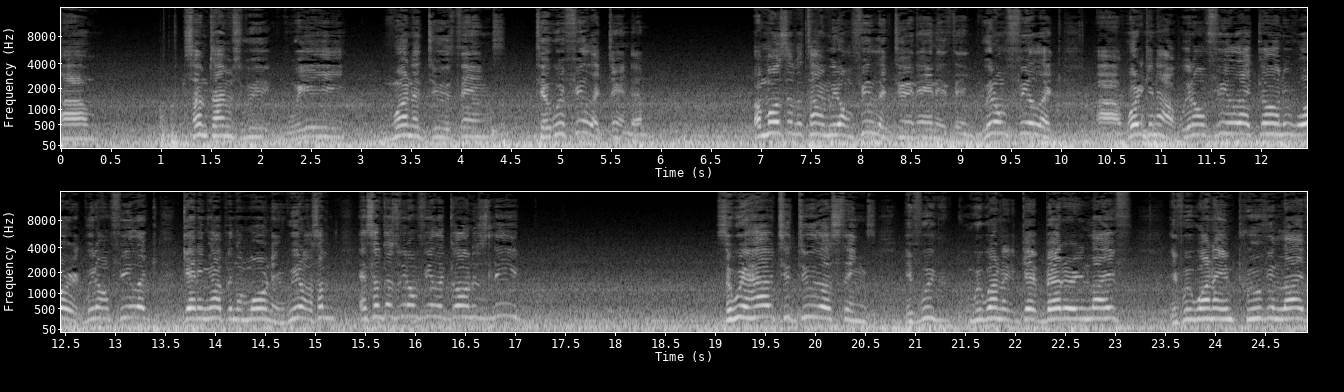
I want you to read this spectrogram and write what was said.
Um, sometimes we we want to do things till we feel like doing them. But most of the time, we don't feel like doing anything. We don't feel like uh, working out. We don't feel like going to work. We don't feel like getting up in the morning. We don't. Some and sometimes we don't feel like going to sleep. So we have to do those things. If we we want to get better in life, if we want to improve in life,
